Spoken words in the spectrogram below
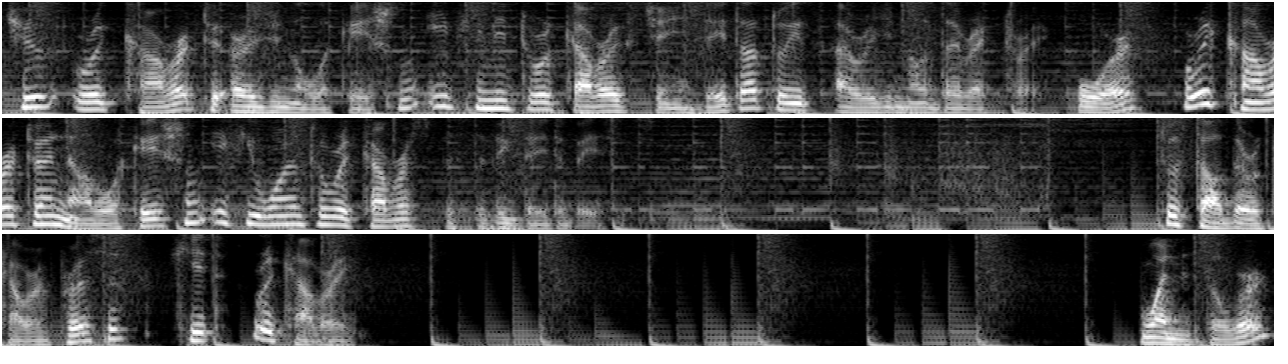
choose Recover to original location if you need to recover Exchange data to its original directory, or Recover to another location if you want to recover specific databases. To start the recovery process, hit Recovery. When it's over,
